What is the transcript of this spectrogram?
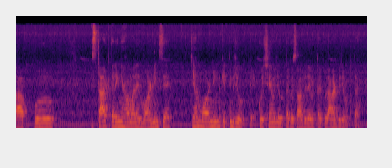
आप स्टार्ट करेंगे हमारे मॉर्निंग से कि हम मॉर्निंग में कितने बजे उठते हैं? कोई छः बजे उठता है, कोई सात बजे उठता है, कोई आठ बजे उठता है।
